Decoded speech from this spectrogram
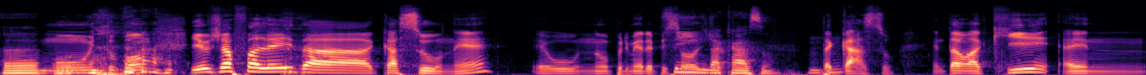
amo. muito bom. E eu já falei da Kazu, né? Eu, no primeiro episódio. Sim, da Caso. da Uhum. Caso. Então, aqui em,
